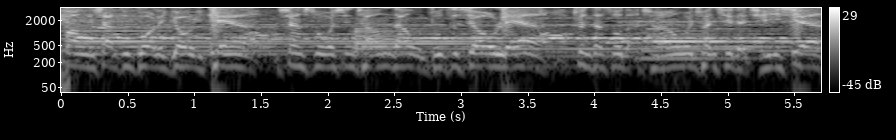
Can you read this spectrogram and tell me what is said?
放下度过了又一天，像是我心肠，当我独自修炼，存在缩短成为传奇的期限，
